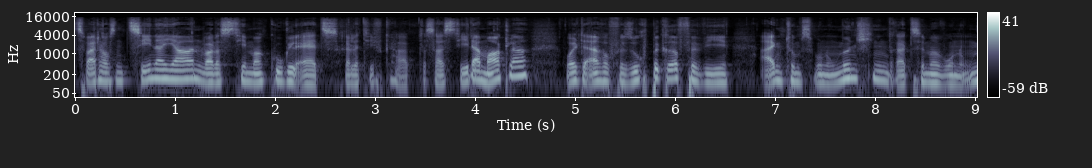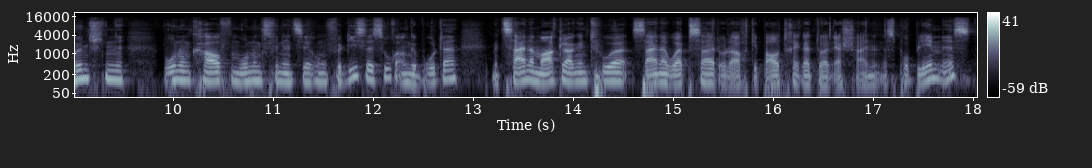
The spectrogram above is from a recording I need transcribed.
2010er Jahren war das Thema Google Ads relativ gehabt. Das heißt, jeder Makler wollte einfach für Suchbegriffe wie Eigentumswohnung München, Dreizimmerwohnung München, Wohnung kaufen, Wohnungsfinanzierung für diese Suchangebote mit seiner Makleragentur, seiner Website oder auch die Bauträger dort erscheinen. Das Problem ist,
